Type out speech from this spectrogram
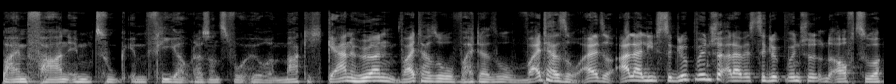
beim Fahren im Zug, im Flieger oder sonst wo höre. Mag ich gerne hören. Weiter so, weiter so, weiter so. Also allerliebste Glückwünsche, allerbeste Glückwünsche und auf zur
